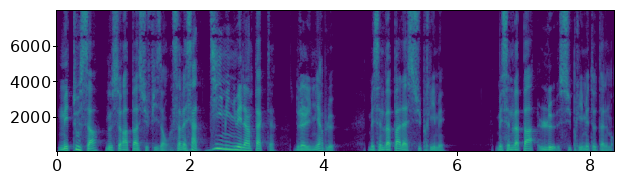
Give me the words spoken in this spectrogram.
Mais tout ça ne sera pas suffisant. Ça va ça diminuer l'impact de la lumière bleue, mais ça ne va pas la supprimer. Mais ça ne va pas le supprimer totalement.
